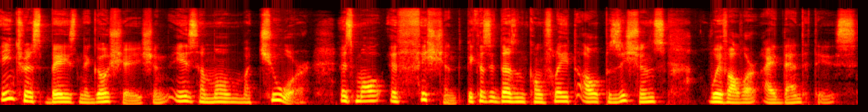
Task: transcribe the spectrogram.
interest-based negotiation is a more mature, it's more efficient because it doesn't conflate our positions with our identities.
